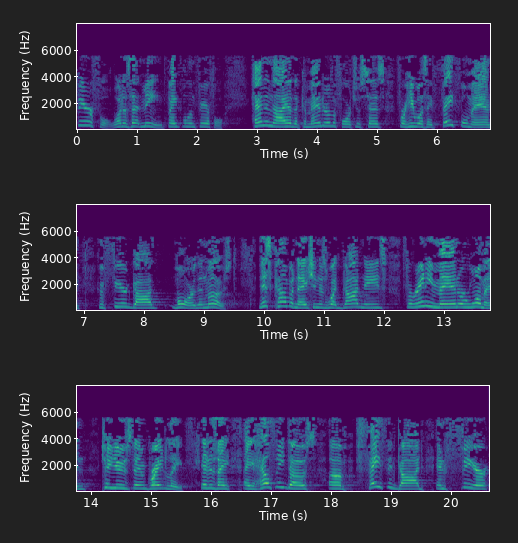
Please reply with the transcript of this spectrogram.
fearful. What does that mean? Faithful and fearful. Hananiah, the commander of the fortress, says, For he was a faithful man who feared God more than most. This combination is what God needs for any man or woman to use them greatly. It is a, a healthy dose of faith in God and fear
